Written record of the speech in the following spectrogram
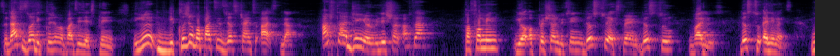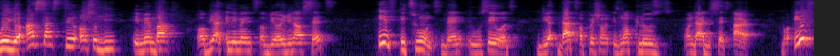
So that is what the closure property is explaining. You know, the closure property is just trying to ask that after doing your relation, after performing your operation between those two experiments, those two values, those two elements, will your answer still also be a member or be an element of the original set? If it won't, then we will say what? The, that operation is not closed under the set R. But if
